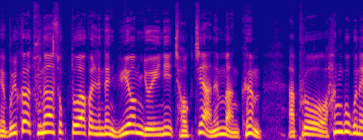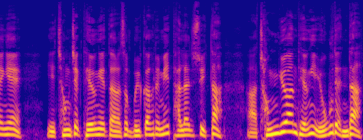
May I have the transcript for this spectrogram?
예, 물가 둔화 속도와 관련된 위험 요인이 적지 않은 만큼 앞으로 한국은행의 이 정책 대응에 따라서 물가 흐름이 달라질 수 있다. 아, 정교한 대응이 요구된다.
